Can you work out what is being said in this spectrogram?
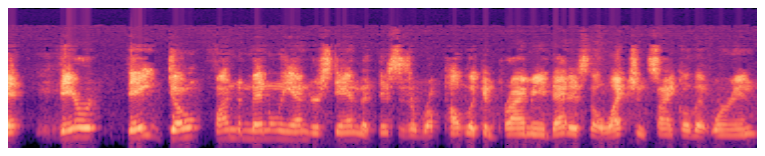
that they're they don't fundamentally understand that this is a Republican primary, that is the election cycle that we're in?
